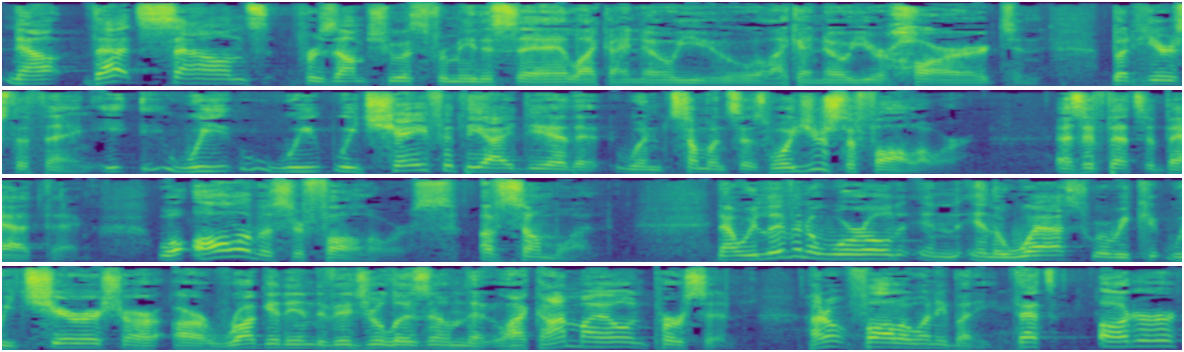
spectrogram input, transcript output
Now, that sounds presumptuous for me to say, like I know you, like I know your heart. And, but here's the thing we, we, we chafe at the idea that when someone says, well, you're just a follower, as if that's a bad thing. Well, all of us are followers of someone. Now, we live in a world in, in the West where we, we cherish our, our rugged individualism that, like, I'm my own person. I don't follow anybody. That's utter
